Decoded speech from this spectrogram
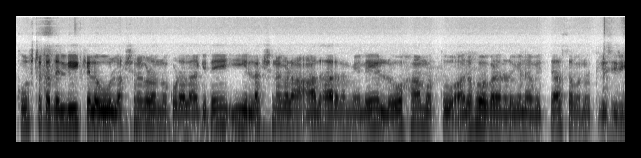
ಕೋಷ್ಟಕದಲ್ಲಿ ಕೆಲವು ಲಕ್ಷಣಗಳನ್ನು ಕೊಡಲಾಗಿದೆ. ಈ ಲಕ್ಷಣಗಳ ಆಧಾರದ ಮೇಲೆ ಲೋಹ ಮತ್ತು ಅಲೋಹಗಳ ನಡುವಿನ ವ್ಯತ್ಯಾಸವನ್ನು ತಿಳಿಸಿರಿ.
